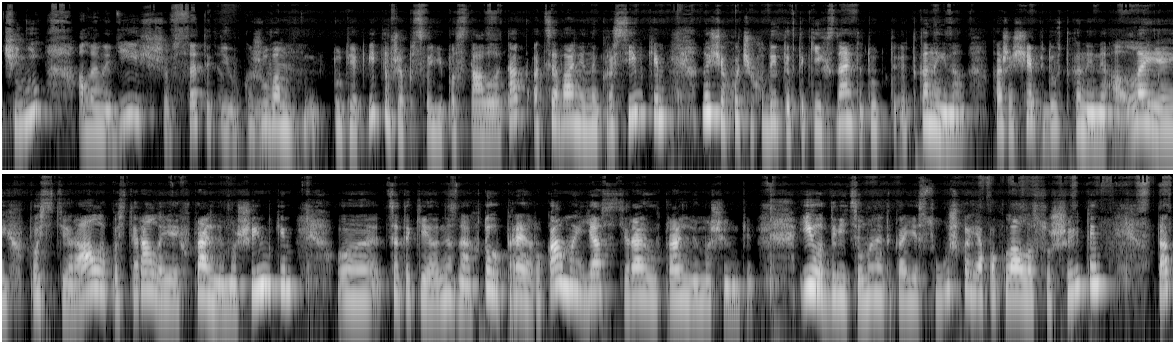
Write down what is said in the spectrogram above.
чи ні, але надіюсь, що все-таки покажу вам тут я квіти вже свої поставила, так? А це Ваніни кросівки. Ну, ще хочу ходити в таких, знаєте, тут е, тканина. Каже, ще піду в тканини. Але я їх постирала, постирала я їх в пральні машинки. Е, Це такі, не знаю, хто пре руками, я стираю в пральні машинки. І от дивіться, у мене така є сушка, я поклала сушити. Так,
